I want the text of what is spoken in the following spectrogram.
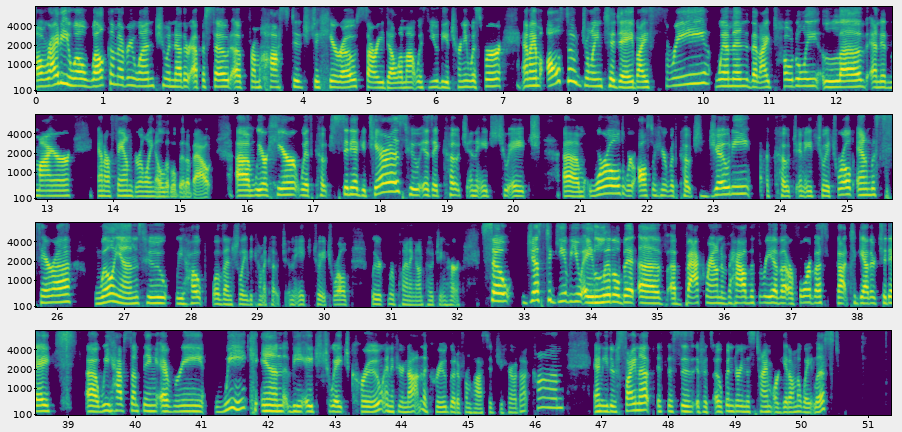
All righty. Well, welcome everyone to another episode of From Hostage to Hero. Sari Delamotte with you, the attorney whisperer. And I'm also joined today by three women that I totally love and admire and are fangirling a little bit about. Um, we are here with Coach Cydia Gutierrez, who is a coach in the H2H um, world. We're also here with Coach Jody, a coach in H2H world, and with Sarah Williams, who we hope will eventually become a coach in the H2H world. We're, we're planning on poaching her. So, just to give you a little bit of a background of how the three of us or four of us got together today, uh, we have something every week in the H2H crew. And if you're not in the crew, go to fromhostagehero.com and either sign up if this is if it's open during this time or get on the wait list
